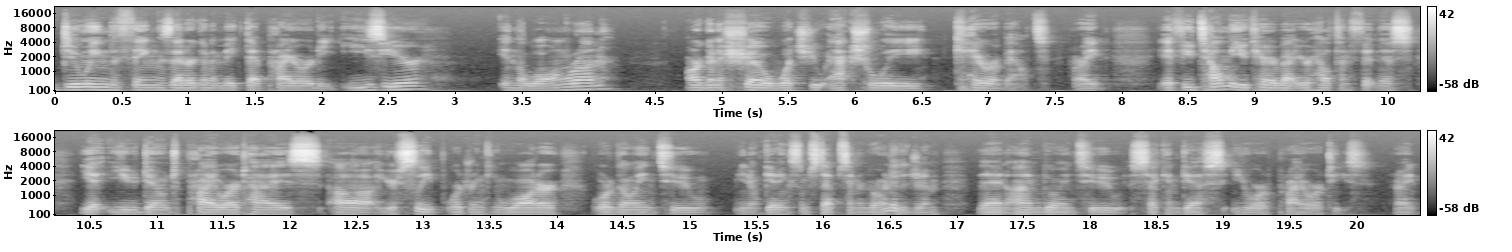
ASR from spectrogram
doing the things that are going to make that priority easier in the long run are going to show what you actually care about, right? If you tell me you care about your health and fitness, yet you don't prioritize uh, your sleep or drinking water or going to, you know, getting some steps in or going to the gym, then I'm going to second guess your priorities, right?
